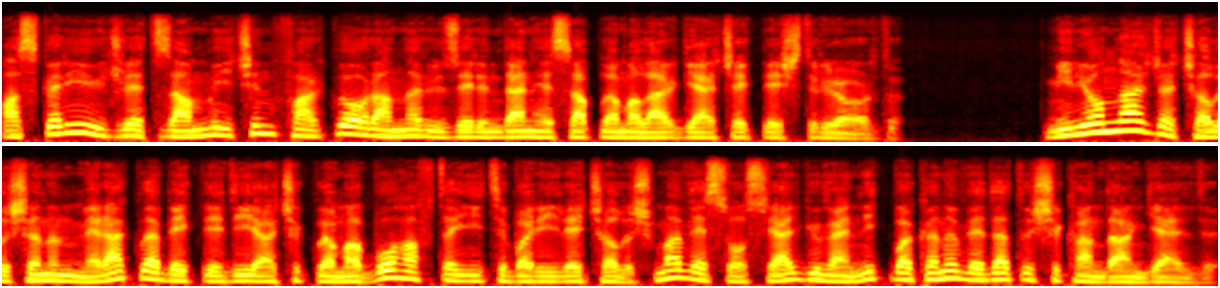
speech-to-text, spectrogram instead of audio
asgari ücret zammı için farklı oranlar üzerinden hesaplamalar gerçekleştiriyordu. Milyonlarca çalışanın merakla beklediği açıklama bu hafta itibariyle Çalışma ve Sosyal Güvenlik Bakanı Vedat Işıkhan'dan geldi.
